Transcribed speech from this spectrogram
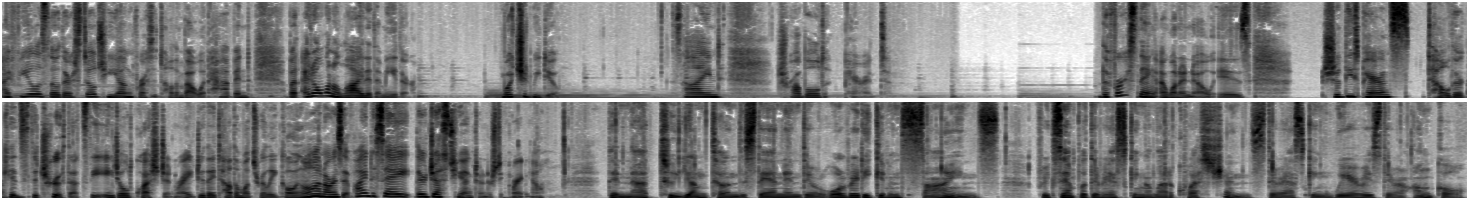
I feel as though they're still too young for us to tell them about what happened, but I don't want to lie to them either. What should we do? Signed, Troubled Parent. The first thing I want to know is should these parents tell their kids the truth? That's the age old question, right? Do they tell them what's really going on, or is it fine to say they're just too young to understand right now? They're not too young to understand, and they're already given signs. For example, they're asking a lot of questions. They're asking, Where is their uncle?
